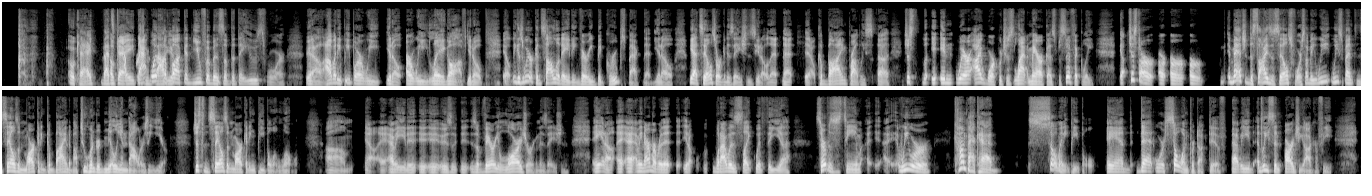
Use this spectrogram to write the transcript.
Okay, that's Okay, that was the fucking euphemism that they used for, you know, how many people are we, you know, are we laying off? You know, you know, because we were consolidating very big groups back then. You know, we had sales organizations, you know, that that you know combined probably uh, just in where I work, which is Latin America specifically. just our our our. our Imagine the size of Salesforce. I mean, we we spent in sales and marketing combined about two hundred million dollars a year just in sales and marketing people alone. Um, yeah, I, I mean, it, it, it, is, it is a very large organization. And, you know, I, I mean, I remember that, you know, when I was like with the uh, services team, I, we were, Compaq had so many people and that were so unproductive. I mean, at least in our geography.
